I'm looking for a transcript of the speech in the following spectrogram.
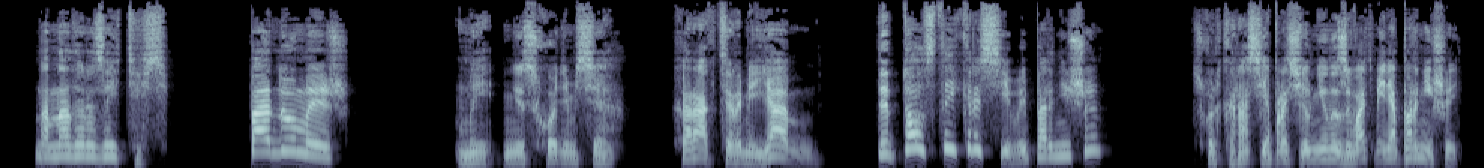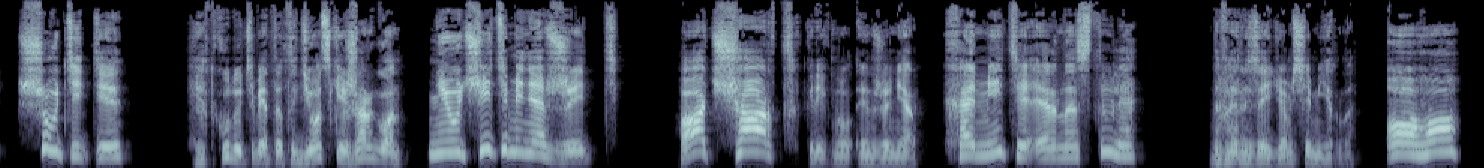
— Нам надо разойтись. — Подумаешь, мы не сходимся характерами. Я... Ты толстый и красивый, парниша. Сколько раз я просил не называть меня парнишей. Шутите. И откуда у тебя этот идиотский жаргон? Не учите меня жить. О, черт! — крикнул инженер. Хамите, Эрнестуле. Давай разойдемся мирно. Ого!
